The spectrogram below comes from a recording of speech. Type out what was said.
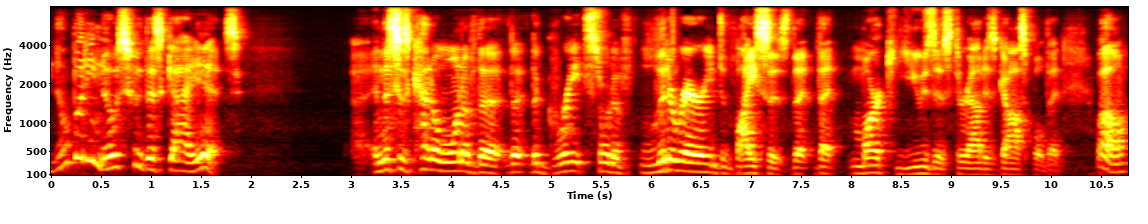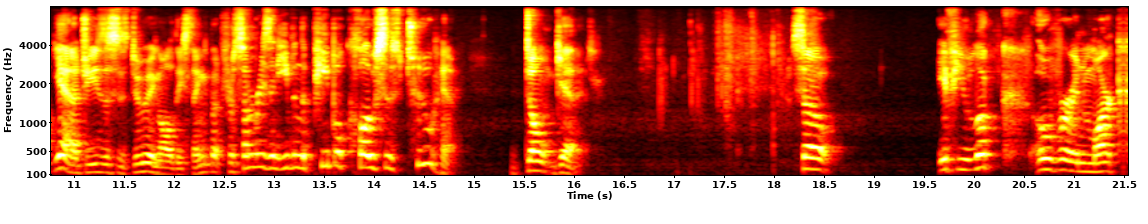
nobody knows who this guy is uh, and this is kind of one of the, the, the great sort of literary devices that that Mark uses throughout his gospel. That well, yeah, Jesus is doing all these things, but for some reason, even the people closest to him don't get it. So, if you look over in Mark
